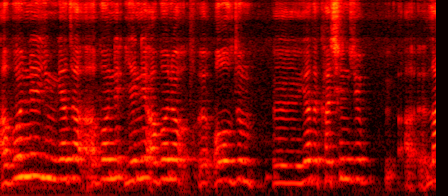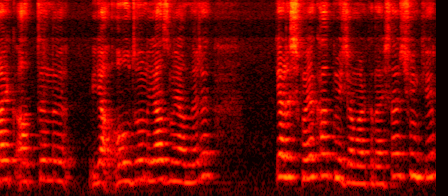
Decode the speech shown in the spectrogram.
Aboneyim ya da abone yeni abone e, oldum e, ya da kaçıncı like attığını ya, olduğunu yazmayanları yarışmaya katmayacağım arkadaşlar. Çünkü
